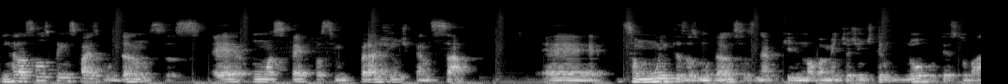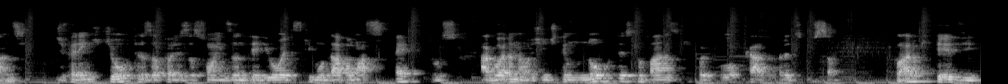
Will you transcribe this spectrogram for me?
Em relação às principais mudanças, é um aspecto assim para a gente pensar é, são muitas as mudanças, né? Porque novamente a gente tem um novo texto base, diferente de outras atualizações anteriores que mudavam aspectos. Agora não, a gente tem um novo texto base que foi colocado para discussão. Claro que teve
